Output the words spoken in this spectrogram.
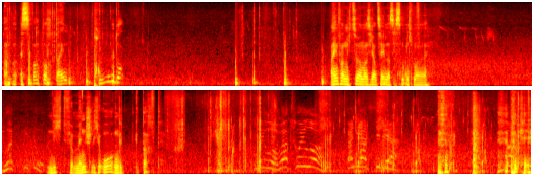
Aber es war doch dein Bruder. einfach nicht zuhören, was ich erzähle, das ist manchmal nicht für menschliche Ohren ge gedacht. okay.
